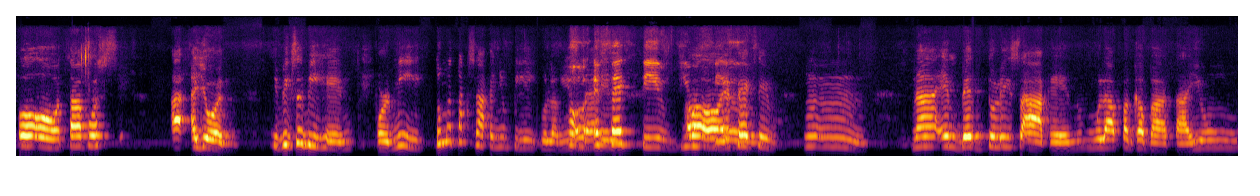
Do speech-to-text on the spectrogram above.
Oo, tapos, a- ayun, ibig sabihin, for me, tumatak sa akin yung pelikulang yun. Oo, dahil, effective yung Oo, film. effective. Mm-mm. Na-embed tuloy sa akin mula pagkabata yung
